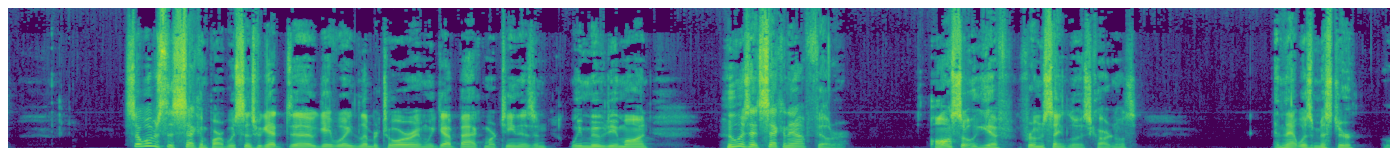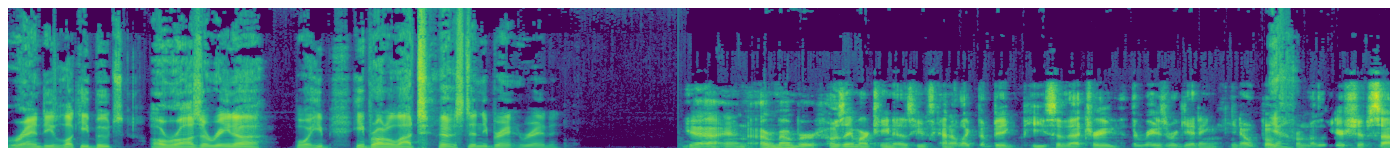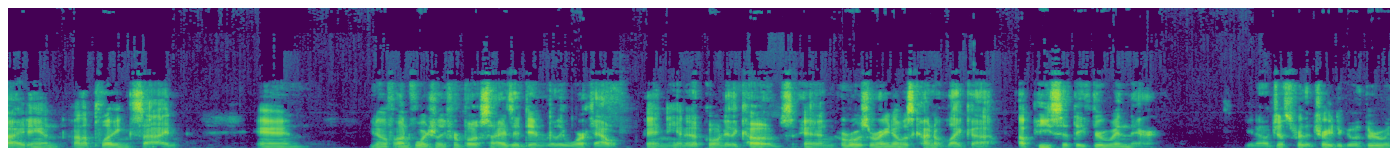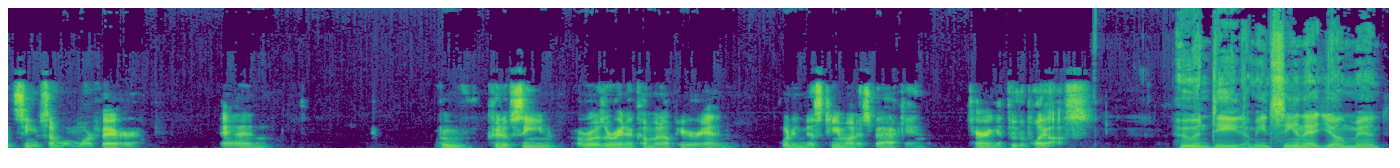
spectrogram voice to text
So what was the second part? Well, since we got uh, gave away Liberatore and we got back Martinez and we moved him on, who was that second outfielder? Also a gift from St. Louis Cardinals, and that was Mister Randy Lucky Boots Arozarena. Boy, he he brought a lot to us, didn't he, Randy? Yeah, and I remember Jose Martinez. He was kind of like the big piece of that trade that the Rays were getting. You know, both yeah. from the leadership side and on the playing side. And you know, unfortunately for both sides, it didn't really work out, and he ended up going to the Cubs. And Arozarena was kind of like a, a piece that they threw in there, you know, just for the trade to go through and seem somewhat more fair. And who could have seen Arozarena coming up here and putting this team on his back and carrying it through the playoffs? Who indeed? I mean, seeing that young man,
